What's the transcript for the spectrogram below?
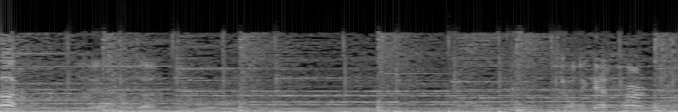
up. Yeah, done. Gonna get hurt.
